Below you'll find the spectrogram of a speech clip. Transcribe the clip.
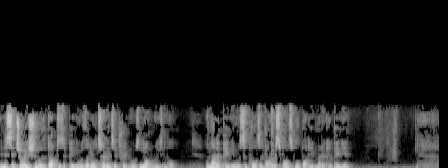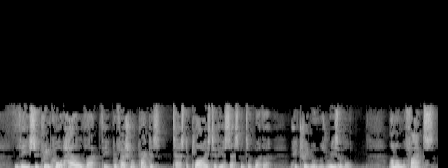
in a situation where the doctor's opinion was that alternative treatment was not reasonable, and that opinion was supported by a responsible body of medical opinion. The Supreme Court held that the professional practice test applies to the assessment of whether a treatment was reasonable. And on the facts,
